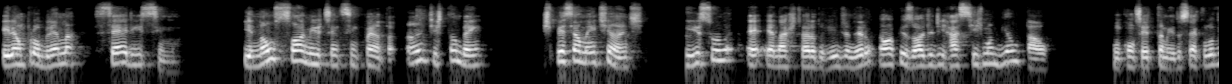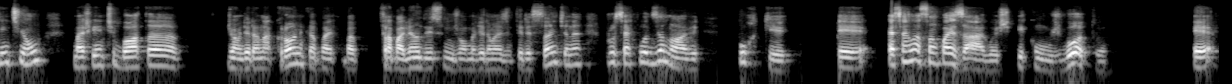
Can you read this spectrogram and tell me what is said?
ele é um problema seríssimo. E não só em 1850, antes também, especialmente antes. Isso é, é, na história do Rio de Janeiro é um episódio de racismo ambiental, um conceito também do século XXI, mas que a gente bota de uma maneira anacrônica, vai, vai trabalhando isso de uma maneira mais interessante, né, para o século XIX. Por quê? É, essa relação com as águas e com o esgoto, é,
